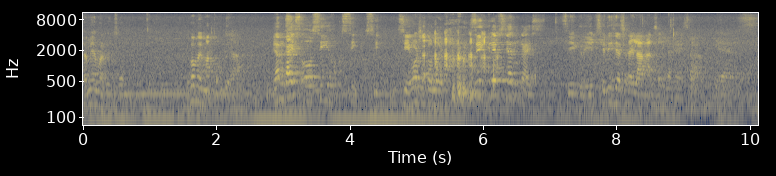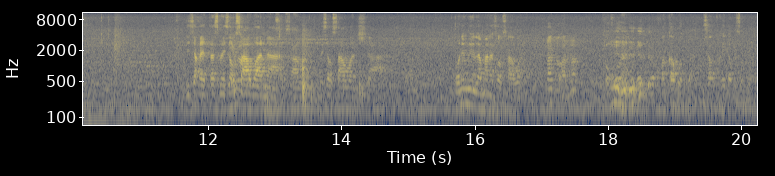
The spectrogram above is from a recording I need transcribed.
Dami naman Di ba may mantok diha? Yan guys, oh, si, si, si, seahorse tuloy. sea grapes yan guys. Si grapes. Hindi siya sa kailangan sa ilagay sa... Yes. Hindi kaya, tas may sausawan na... Sausawan. May sausawan siya. Kunin mo yung laman ng sausawan. Kaso ano? Pagkabot ba? Isang kita mo sa buhay.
